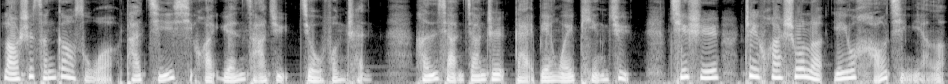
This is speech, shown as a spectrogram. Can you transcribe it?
老师曾告诉我，他极喜欢元杂剧《旧风尘》，很想将之改编为评剧。其实这话说了也有好几年了。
